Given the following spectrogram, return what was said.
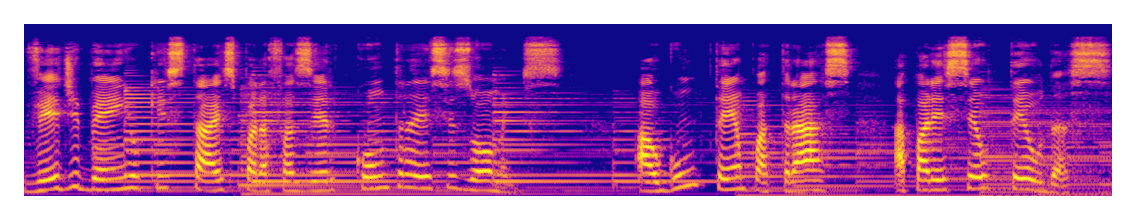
vede bem o que estáis para fazer contra esses homens. Algum tempo atrás apareceu Teudas,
